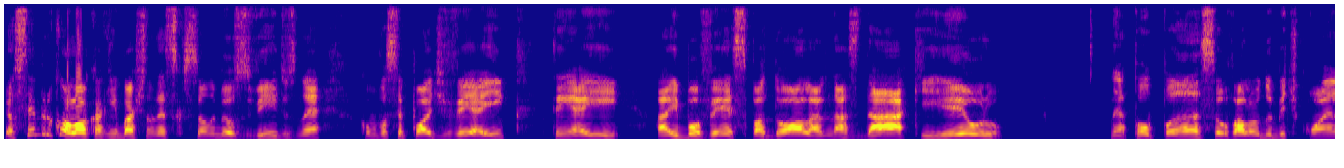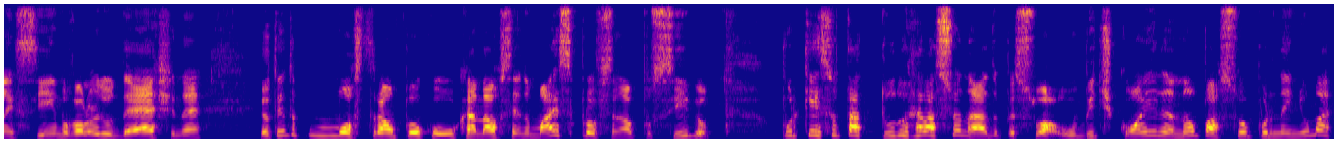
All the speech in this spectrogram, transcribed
eu sempre coloco aqui embaixo na descrição dos meus vídeos, né? Como você pode ver aí, tem aí a Ibovespa, dólar, Nasdaq, euro, né, poupança, o valor do Bitcoin lá em cima, o valor do Dash, né? Eu tento mostrar um pouco o canal sendo mais profissional possível, porque isso está tudo relacionado, pessoal. O Bitcoin ainda não passou por nenhuma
